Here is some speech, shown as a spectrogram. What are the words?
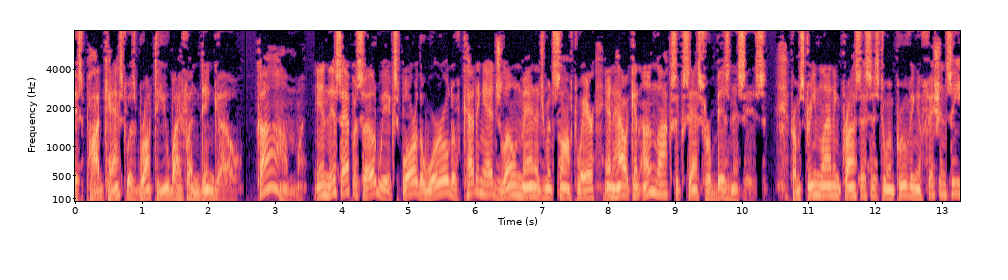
This podcast was brought to you by Fundingo. Come! In this episode, we explore the world of cutting edge loan management software and how it can unlock success for businesses. From streamlining processes to improving efficiency,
